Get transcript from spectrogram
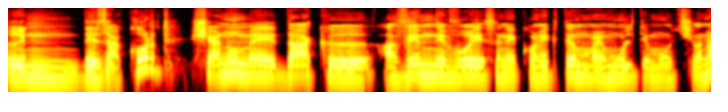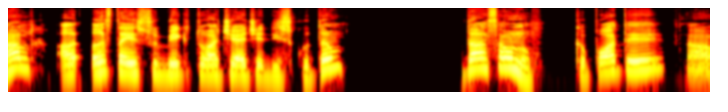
în dezacord și anume dacă avem nevoie să ne conectăm mai mult emoțional, ăsta e subiectul a ceea ce discutăm, da sau nu. Că poate, da,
